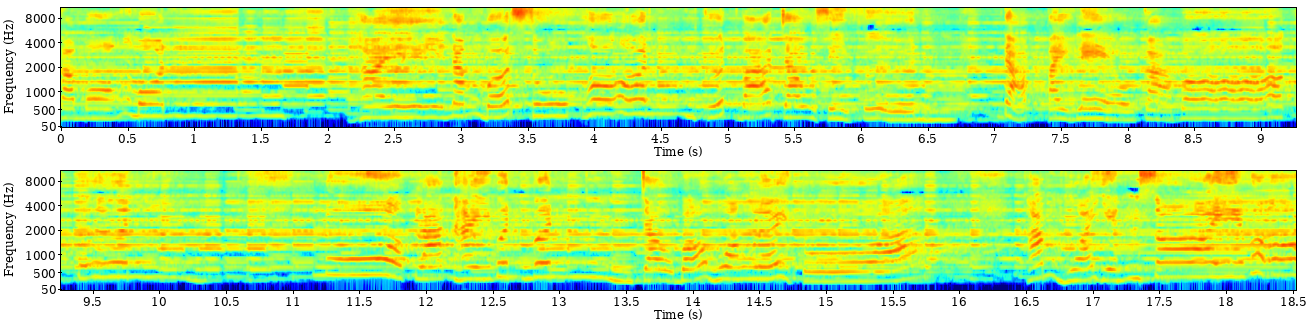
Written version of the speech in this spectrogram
กะมองมน ให้น้ำเบิดสู่คนคิดว่าเจ้าสิฝืน ดับไปแล้วกะบอกตื่นลูกหลานให้บินบินเจ้าบ่ห่วงเลยตัวคำหัวเย็นซอยว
